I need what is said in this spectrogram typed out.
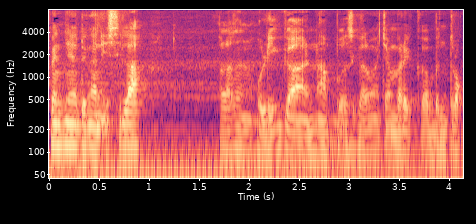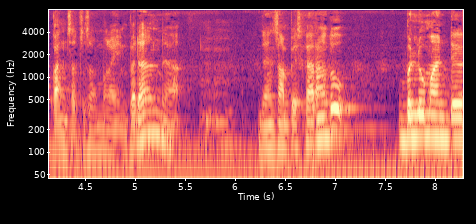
fansnya dengan istilah alasan hooligan apa segala macam mereka bentrokan satu sama lain. Padahal enggak dan sampai sekarang tuh belum ada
